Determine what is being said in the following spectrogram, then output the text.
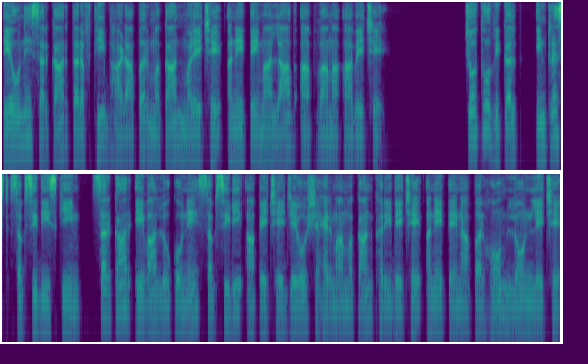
તેઓને સરકાર તરફથી ભાડા પર મકાન મળે છે અને તેમાં લાભ આપવામાં આવે છે. ચોથો વિકલ્પ ઇન્ટરેસ્ટ સબસિડી સ્કીમ સરકાર એવા લોકોને સબસિડી આપે છે જેઓ શહેરમાં મકાન ખરીદે છે અને તેના પર હોમ લોન લે છે.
